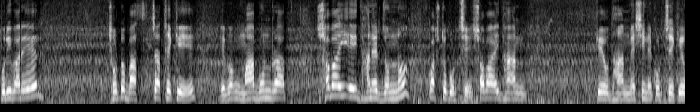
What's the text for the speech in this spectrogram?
পরিবারের ছোট বাচ্চা থেকে এবং মা বোনরা সবাই এই ধানের জন্য কষ্ট করছে। সবাই ধান, কেউ ধান মেশিনে করছে, কেউ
